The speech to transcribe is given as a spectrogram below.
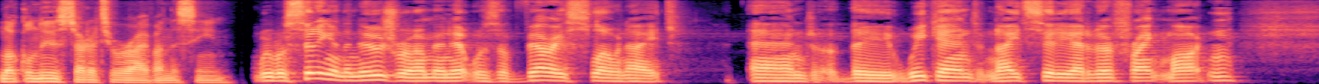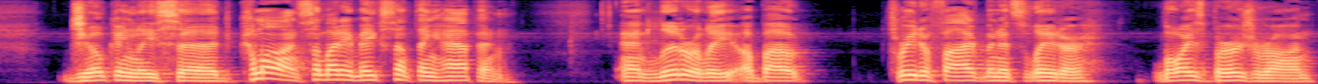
Local news started to arrive on the scene. We were sitting in the newsroom, and it was a very slow night. And the weekend night city editor, Frank Martin, jokingly said, Come on, somebody make something happen. And literally, about three to five minutes later, Lois Bergeron,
